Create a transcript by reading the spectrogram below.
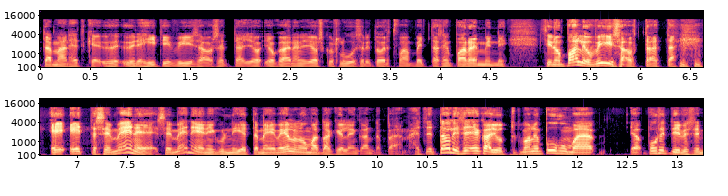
tämän hetken yhden hitin viisaus, että jo, jokainen joskus luuseri, toiset vaan peittää sen paremmin, niin siinä on paljon viisautta, että, e, että se menee, se menee niin, kuin niin että me, meillä on oma takelen kantapäämme. Että, tämä oli se eka juttu, että mä olin puhumaan ja, ja positiivisen,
